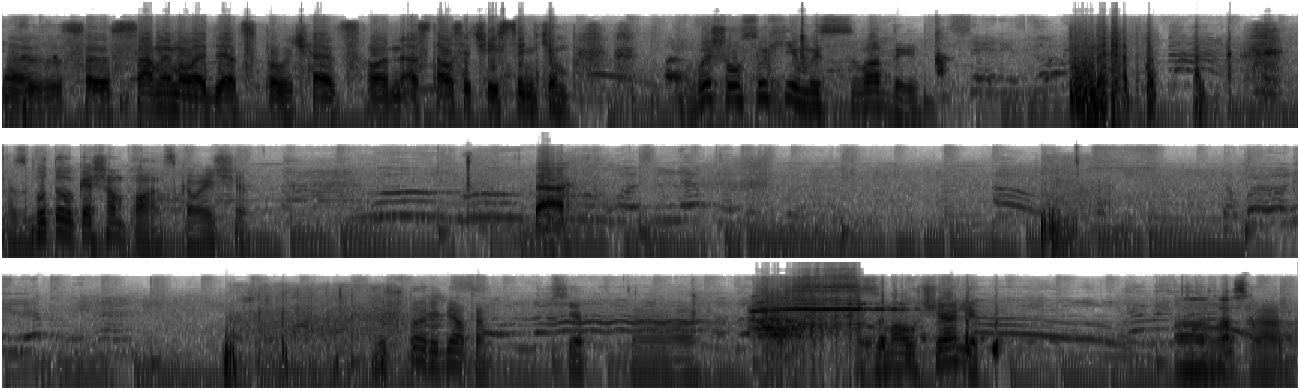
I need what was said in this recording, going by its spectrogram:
Э, Самый молодец, получается. Он остался чистеньким. Вышел сухим из воды. С бутылкой шампанского еще. Да. Ну что, ребята, все э, замолчали. А, на, А,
